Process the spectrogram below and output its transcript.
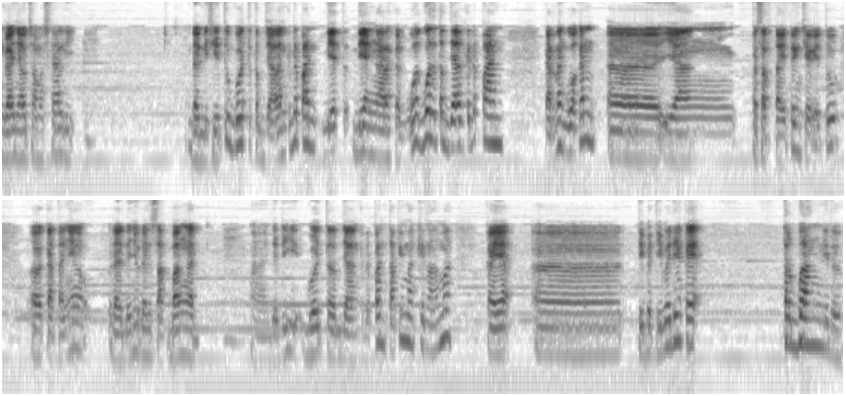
nggak nyaut sama sekali. Dan di situ gue tetap jalan ke depan. Dia dia ngarah ke gue, gue tetap jalan ke depan karena gua kan eh, yang peserta itu yang cewek itu eh, katanya dadanya udah sesak banget. Nah, jadi gue tetap jalan ke depan tapi makin lama kayak eh, tiba-tiba dia kayak terbang gitu.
